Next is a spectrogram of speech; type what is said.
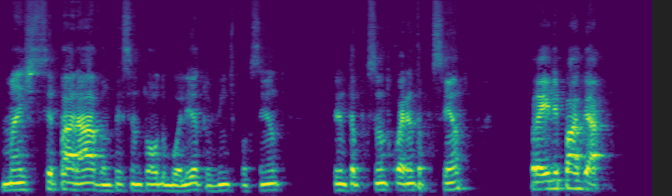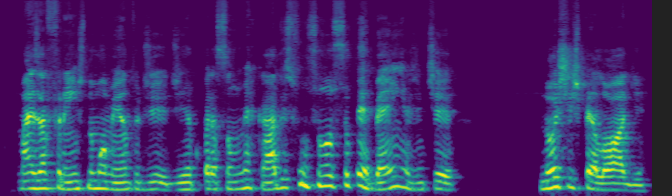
mas separava um percentual do boleto, 20%, 30%, 40%, para ele pagar mais à frente no momento de, de recuperação do mercado. Isso funcionou super bem. A gente, no XPlog,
